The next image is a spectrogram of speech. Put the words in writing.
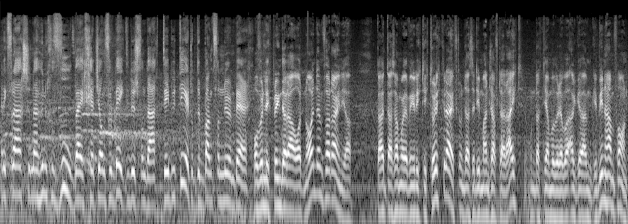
En ik vraag ze naar hun gevoel bij Gert-Jan Verbeek... die dus vandaag debuteert op de bank van Nürnberg. Hoffentlich bringt er auch Ordnung in den Verein, ja. Dass er mal richtig durchgreift und dass er die Mannschaft erreicht. Und dass die mal wieder einen Gewinn haben vorne.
